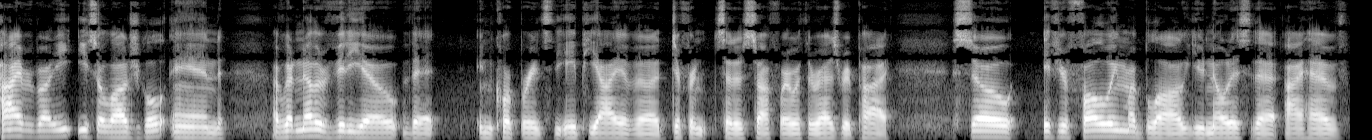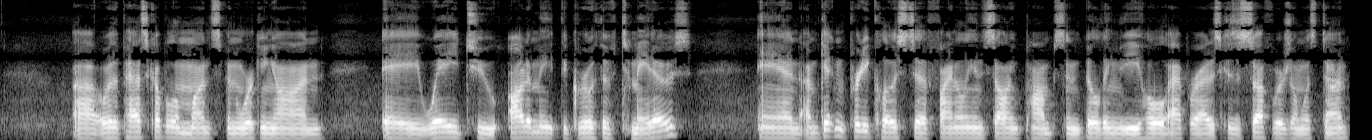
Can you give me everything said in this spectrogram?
Hi everybody, esologic, and I've got another video that incorporates the API of a different set of software with the Raspberry Pi. So, if you're following my blog, you notice that I have, uh, over the past couple of months, been working on a way to automate the growth of tomatoes, and I'm getting pretty close to finally installing pumps and building the whole apparatus because the software is almost done,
